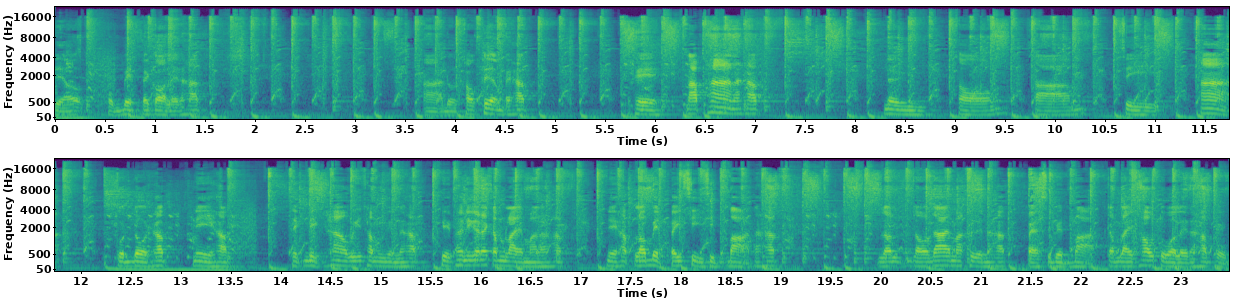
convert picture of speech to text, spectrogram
เดี๋ยวผมเบ็ดไปก่อนเลยนะครับ อ่า โดดเข้าเครื่องไปครับ โอเค นับ 5 นะครับ 1 2 3 4 5 กดโดดครับ นี่ครับ เทคนิค 5 วิทำเงินนะครับ เพียงเท่านี้ก็ได้กำไรมาแล้วครับ นี่ครับ เราเบ็ดไป 40 บาทนะครับเราเราได้มาคืนนะครับ 81 บาทกำไรเท่าตัวเลยนะครับผม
